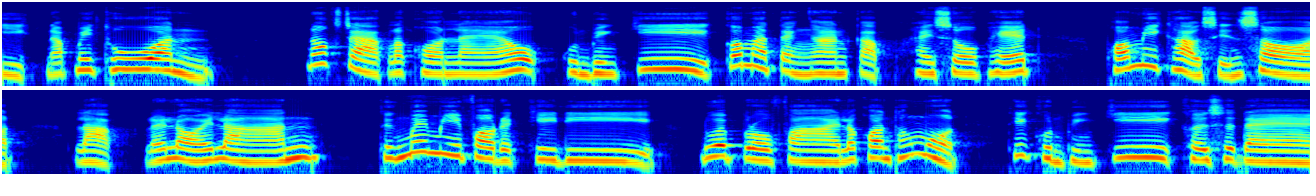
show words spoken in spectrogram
อีกนับไม่ถ้วน นอกจากละครแล้ว คุณพิงกี้ก็มาแต่งงานกับไฮโซเพชร เพราะมีข่าวสินสอด หลักร้อยร้อยล้าน ถึงไม่มี Forex TD ด้วยโปรไฟล์ละครทั้งหมด ที่คุณพิงกี้เคยแสดง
